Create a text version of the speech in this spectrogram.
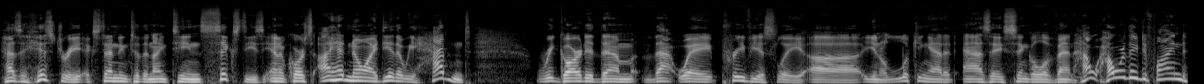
has a history extending to the 1960s. And of course, I had no idea that we hadn't regarded them that way previously, uh, you know, looking at it as a single event. How, how were they defined?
